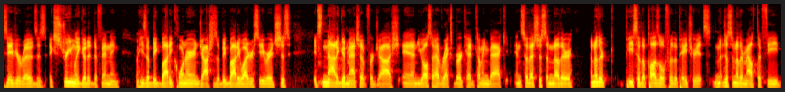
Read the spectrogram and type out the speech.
Xavier Rhodes is extremely good at defending. He's a big body corner and Josh is a big body wide receiver. It's just it's not a good matchup for Josh. And you also have Rex Burkhead coming back, and so that's just another another piece of the puzzle for the Patriots. Just another mouth to feed.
